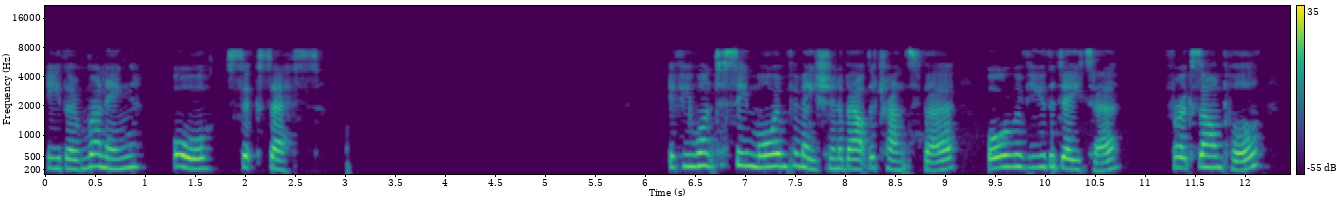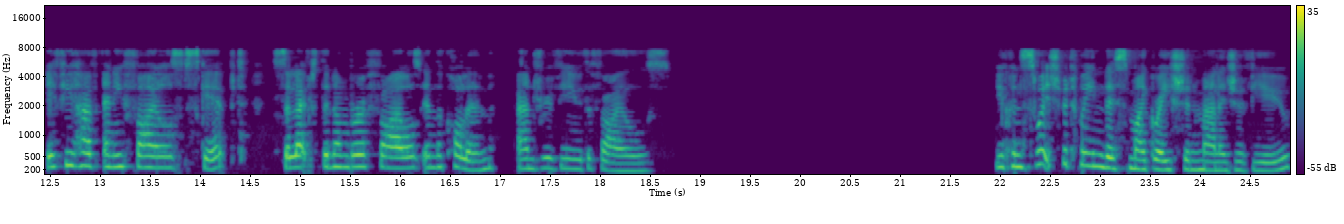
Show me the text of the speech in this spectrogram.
either Running or Success. If you want to see more information about the transfer, or review the data. For example, if you have any files skipped, select the number of files in the column and review the files. You can switch between this Migration Manager view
